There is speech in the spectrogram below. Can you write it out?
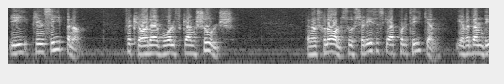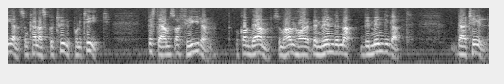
I principerna förklarade Wolfgang Schulz den nationalsocialistiska politiken, även den del som kallas kulturpolitik, bestäms av fyren och av dem som han har bemyndigat därtill.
